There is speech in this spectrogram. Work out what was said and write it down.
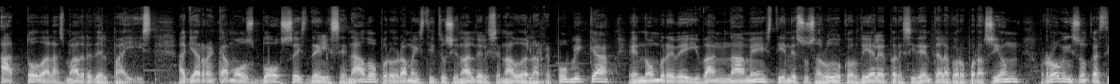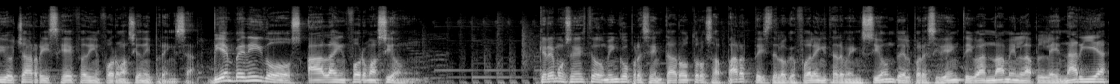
a todas las madres del país. Aquí arrancamos Voces del Senado, programa institucional del Senado de la República. En nombre de Iván Name, extiende su saludo cordial el presidente de la Corporación, Robinson Castillo Charris, jefe de información y prensa. Bienvenidos a la información. Queremos en este domingo presentar otros apartes de lo que fue la intervención del presidente Iván Name en la plenaria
